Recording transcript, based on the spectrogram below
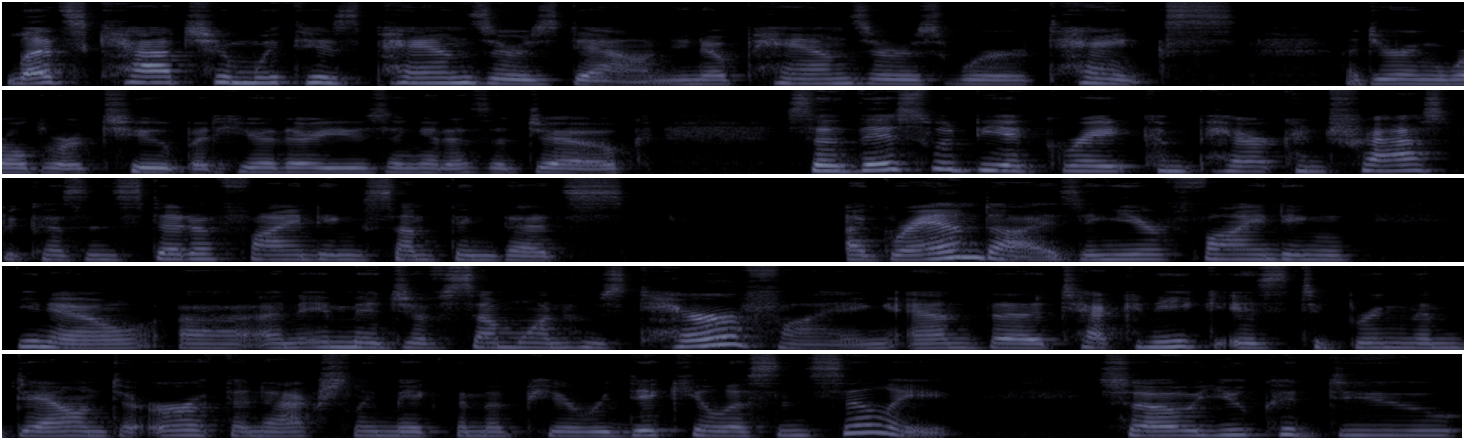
Let's catch him with his panzers down. You know, panzers were tanks uh, during World War II, but here they're using it as a joke. So this would be a great compare contrast because instead of finding something that's aggrandizing, you're finding, you know, uh, an image of someone who's terrifying, and the technique is to bring them down to earth and actually make them appear ridiculous and silly. So you could do,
